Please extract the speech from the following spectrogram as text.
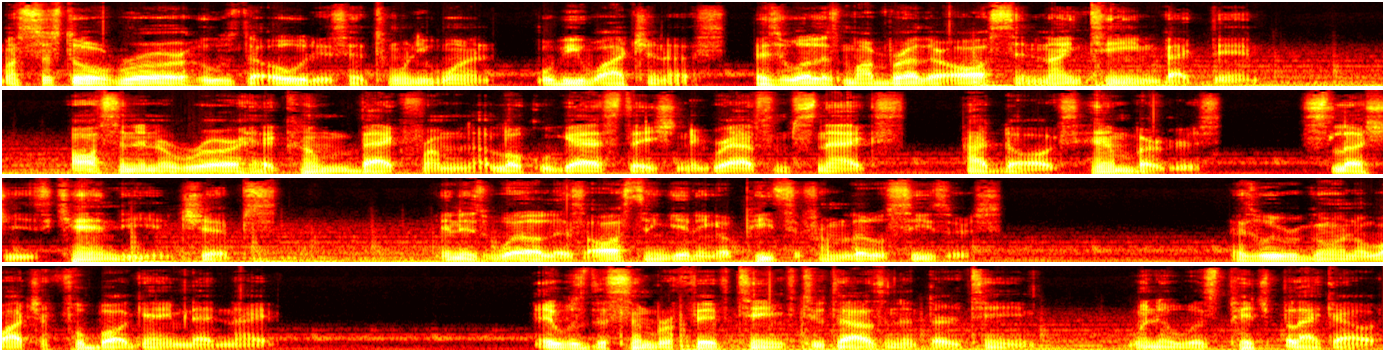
My sister Aurora, who was the oldest at 21, will be watching us, as well as my brother Austin, 19 back then. Austin and Aurora had come back from the local gas station to grab some snacks, hot dogs, hamburgers, slushies, candy, and chips, and as well as Austin getting a pizza from Little Caesars. As we were going to watch a football game that night, it was December 15th, 2013, when it was pitch black out.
